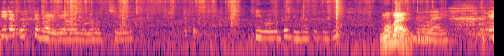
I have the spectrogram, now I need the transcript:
যেটা করতে পারবে আমার মনে হচ্ছে। মোবাইল। এ,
